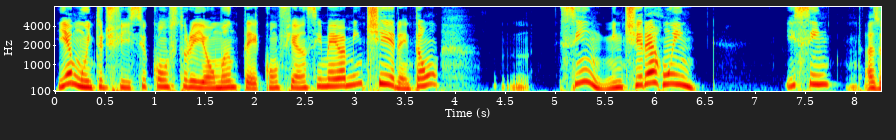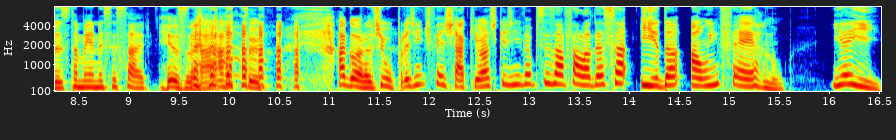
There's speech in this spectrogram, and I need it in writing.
E é muito difícil construir ou manter confiança em meio à mentira. Então, sim, mentira é ruim. E sim, às vezes também é necessário. Exato. Agora, Ju, pra gente fechar aqui, eu acho que a gente vai precisar falar dessa ida ao inferno. E aí?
